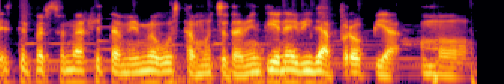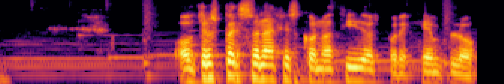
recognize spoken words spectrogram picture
este personaje también me gusta mucho, también tiene vida propia, como otros personajes conocidos, por ejemplo,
